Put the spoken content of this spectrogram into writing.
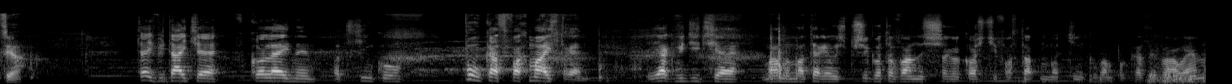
Akcja. Cześć, witajcie w kolejnym odcinku Półka z Fachmajstrem. Jak widzicie, mamy materiał już przygotowany z szerokości. W ostatnim odcinku Wam pokazywałem.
